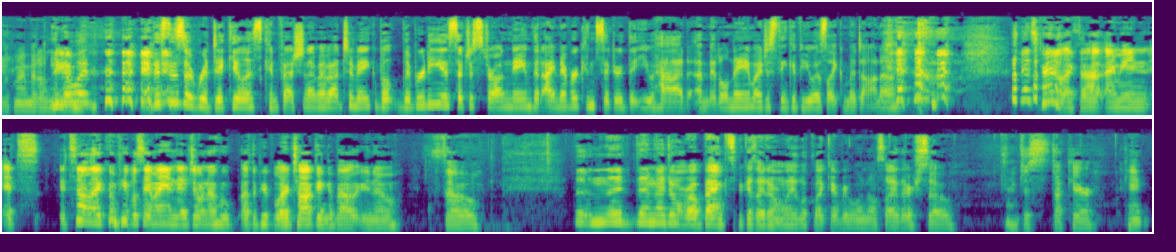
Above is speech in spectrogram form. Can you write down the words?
with my middle name. You know what? this is a ridiculous confession I'm about to make, but Liberty is such a strong name that I never considered that you had a middle name. I just think of you as like Madonna. yeah, it's kind of like that. I mean, it's it's not like when people say my name, they don't know who other people are talking about, you know. So then, then I don't rob banks because I don't really look like everyone else either. So I'm just stuck here can't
